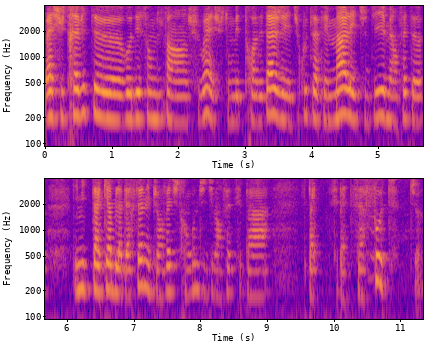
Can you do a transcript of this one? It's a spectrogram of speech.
Bah je suis très vite euh, redescendue, enfin je suis ouais je suis tombée de trois étages et du coup ça fait mal et tu te dis mais en fait euh, limite t'accables la personne et puis en fait tu te rends compte tu te dis mais en fait c'est pas c'est pas c'est pas de sa faute tu vois.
